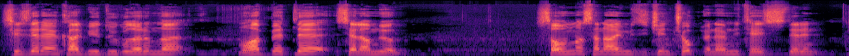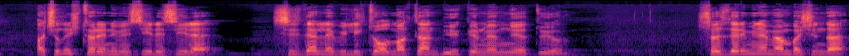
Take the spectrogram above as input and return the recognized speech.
sizlere en kalbi duygularımla, muhabbetle selamlıyorum. Savunma sanayimiz için çok önemli tesislerin açılış töreni vesilesiyle sizlerle birlikte olmaktan büyük bir memnuniyet duyuyorum. Sözlerimin hemen başında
